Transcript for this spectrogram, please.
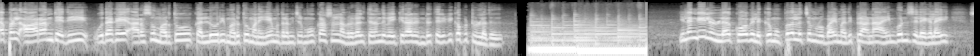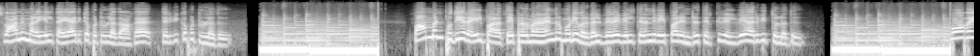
ஏப்ரல் ஆறாம் தேதி உதகை அரசு மருத்துவக் கல்லூரி மருத்துவமனையை முதலமைச்சர் மு க ஸ்டாலின் அவர்கள் திறந்து வைக்கிறார் என்று தெரிவிக்கப்பட்டுள்ளது. இலங்கையில் உள்ள கோவிலுக்கு முப்பது லட்சம் ரூபாய் மதிப்பிலான ஐம்பொன் சிலைகளை சுவாமிமலையில் தயாரிக்கப்பட்டுள்ளதாக தெரிவிக்கப்பட்டுள்ளது. பாம்பன் புதிய ரயில் பாலத்தை பிரதமர் நரேந்திர மோடி அவர்கள் விரைவில் திறந்து வைப்பார் என்று தெற்கு ரயில்வே அறிவித்துள்ளது. கோவை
